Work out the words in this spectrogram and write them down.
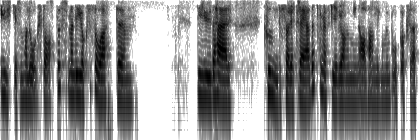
yrke som har låg status, men det är också så att eh, det är ju det här kundföreträdet som jag skriver om i min avhandling och min bok också, att,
